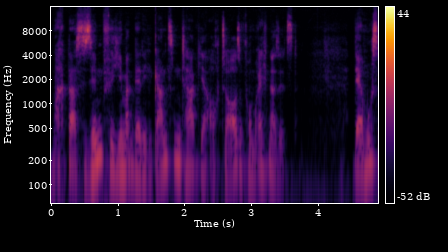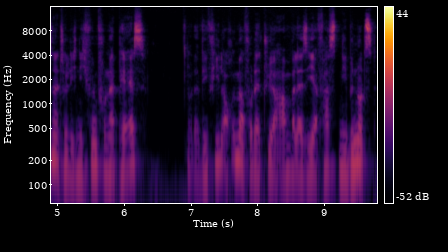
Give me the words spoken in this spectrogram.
macht das Sinn für jemanden, der den ganzen Tag ja auch zu Hause vorm Rechner sitzt? Der muss natürlich nicht 500 PS oder wie viel auch immer vor der Tür haben, weil er sie ja fast nie benutzt.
